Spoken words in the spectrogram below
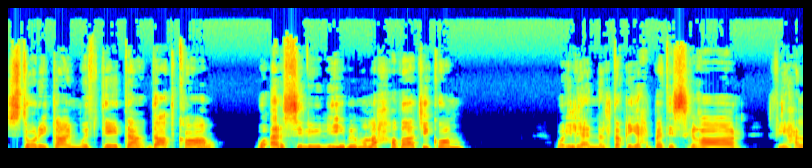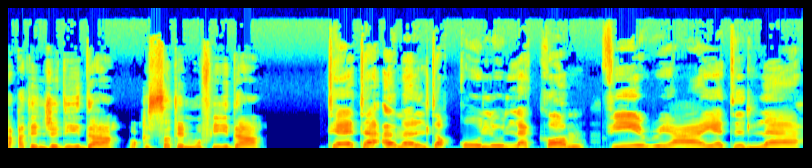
storytimewithteta.com وأرسلوا لي بملاحظاتكم. وإلى أن نلتقي أحبتي الصغار في حلقة جديدة وقصة مفيدة. تيتا أمل تقول لكم في رعاية الله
